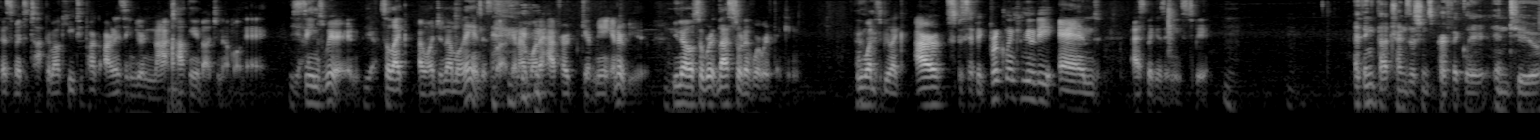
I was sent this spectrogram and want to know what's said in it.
that's meant to talk about QTPOC artists and you're not talking about Janelle Monáe. Yeah. Seems weird. Yeah. So like, I want Janelle Monáe in this book, and I want to have her give me an interview. Mm-hmm. You know, so we're that's sort of what we're thinking. We want it to be like our specific Brooklyn community and as big as it needs to be. Mm. I think that transitions perfectly into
